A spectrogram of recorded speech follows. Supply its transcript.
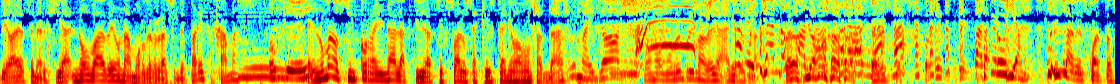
llevar esa energía, no va a haber un amor de relación de pareja, jamás. Ok. El número 5 reina la actividad sexual, o sea que este año vamos a andar Oh my gosh. como burro en primavera. Echando Pero este, eh, eh, sa- Patrulla. ¿Sí sabes cuántos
